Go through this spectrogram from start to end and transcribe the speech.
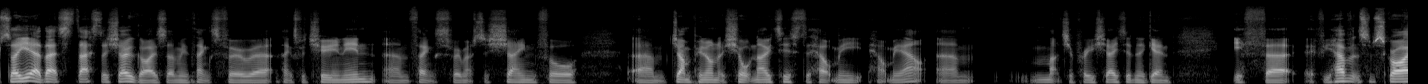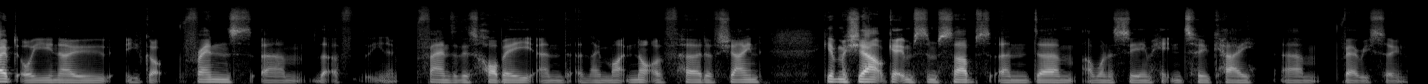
so yeah, that's that's the show, guys. I mean, thanks for uh, thanks for tuning in. Um, thanks very much to Shane for um, jumping on at short notice to help me help me out. Um, much appreciated. And again, if uh, if you haven't subscribed or you know you've got friends um, that are you know fans of this hobby and and they might not have heard of Shane, give him a shout, get him some subs, and um, I want to see him hitting 2K um, very soon,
